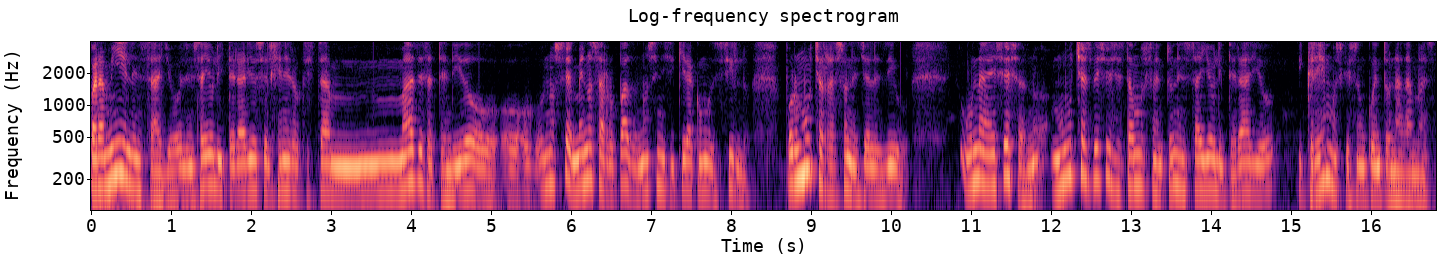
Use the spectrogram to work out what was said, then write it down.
para mí el ensayo, el ensayo literario es el género que está más desatendido o, no sé, menos arropado, no sé ni siquiera cómo decirlo, por muchas razones, ya les digo. Una es esa, ¿no? Muchas veces estamos frente a un ensayo literario y creemos que es un cuento nada más.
